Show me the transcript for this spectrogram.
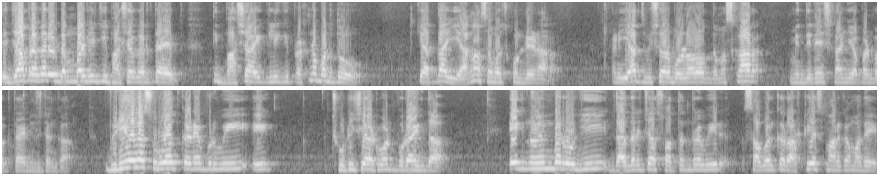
ते ज्या प्रकारे दंबाजीची भाषा करतायत ती भाषा ऐकली की प्रश्न पडतो की आता यांना समज कोण देणार? आणि याच विषयावर बोलणार आहोत. नमस्कार मी दिनेश कांजी आपण बघताय न्यूज डंका. व्हिडिओला सुरुवात करण्यापूर्वी एक छोटीशी आठवण पुन्हा एकदा. एक नोव्हेंबर रोजी दादरच्या स्वातंत्र्यवीर सावरकर राष्ट्रीय स्मारकामध्ये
